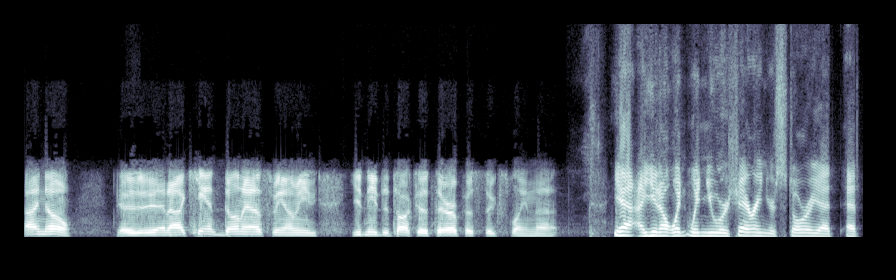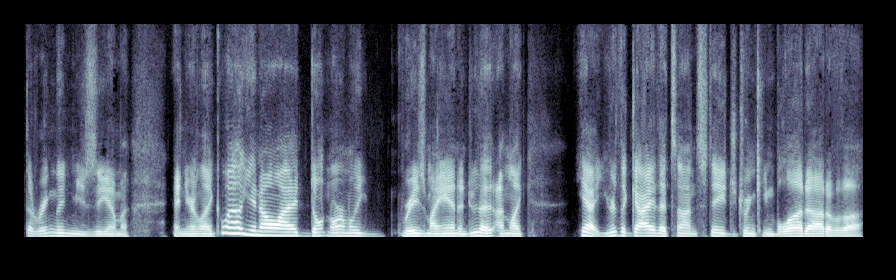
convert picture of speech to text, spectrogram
I know. Uh, And I can't, don't ask me. I mean, you'd need to talk to a therapist to explain that. Yeah, uh, you know, when when you were sharing your story at at the Ringling Museum, uh, and you're like, well, you know, I don't normally raise my hand and do that. I'm like, yeah, you're the guy that's on stage drinking blood out of a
